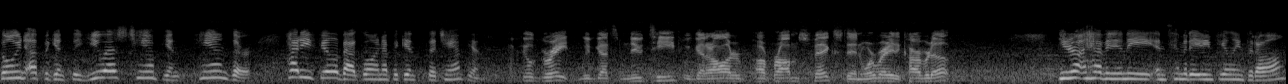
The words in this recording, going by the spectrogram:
going up against the U.S. champions, Panzer. How do you feel about going up against the champions? I feel great. We've got some new teeth. We've got all our, our problems fixed, and we're ready to carve it up. You're not having any intimidating feelings at all?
